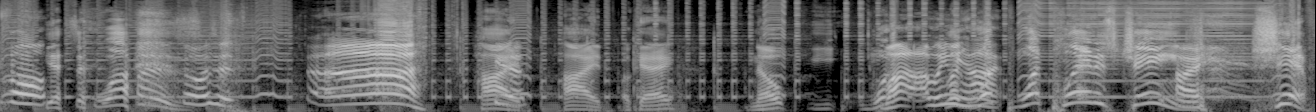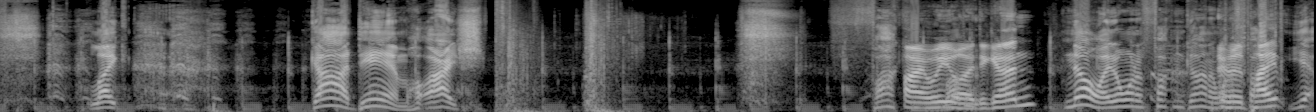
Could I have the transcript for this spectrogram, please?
My fault. Yes, it was. was it? Ah! Hide. Hide, okay? Nope. What, Wha- what do you like, mean what, what plan has changed? All right. Shift. Like, God damn. All right. Sh- Fuck. All right, what do you want? The gun? No, I don't want a fucking gun. I want the a fucking, pipe? Yeah,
